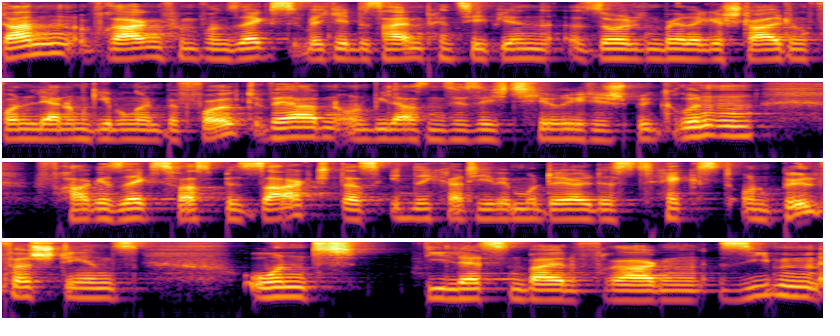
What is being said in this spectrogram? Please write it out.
Dann Fragen 5 und 6. Welche Designprinzipien sollten bei der Gestaltung von Lernumgebungen befolgt werden und wie lassen sie sich theoretisch begründen? Frage 6. Was besagt das integrative Modell des Text- und Bildverstehens? Und die letzten beiden Fragen 7.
